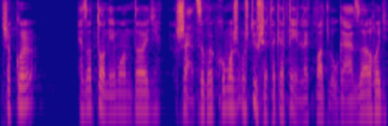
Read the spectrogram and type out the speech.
és akkor ez a Tony mondta, hogy srácok, akkor most, most üssetek el tényleg padlógázzal, hogy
